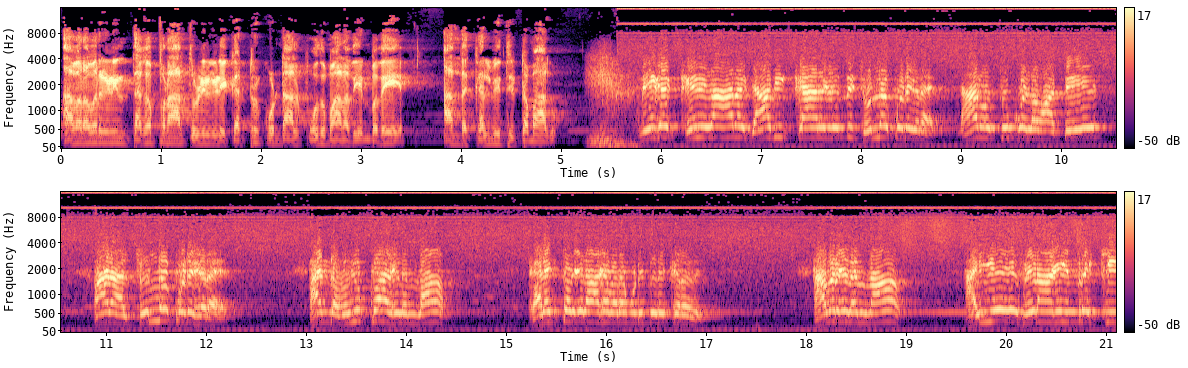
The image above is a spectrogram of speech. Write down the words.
அவரவர்களின் தகப்பனார் தொழில்களை கற்றுக்கொண்டால் போதுமானது என்பதே அந்த கல்வி திட்டமாகும். மிக கீழான ஜாதிக்காரர்கள் என்று சொல்லப்படுகிற நான் ஒத்துக்கொள்ள மாட்டேன். ஆனால் சொல்லப்படுகிற அந்த வகுப்பார்கள் எல்லாம் கலெக்டர்களாக வர முடிந்திருக்கிறது. அவர்கள் எல்லாம் ஐஏஎஸ்களாக இன்றைக்கு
